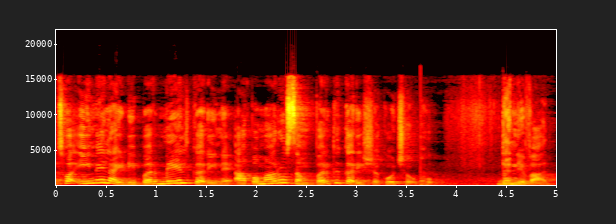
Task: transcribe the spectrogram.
અથવા ઈમેલ આઈડી પર મેલ કરીને આપ અમારો સંપર્ક કરી શકો છો. ધન્યવાદ.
